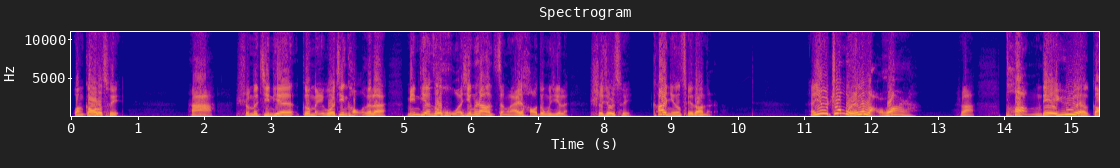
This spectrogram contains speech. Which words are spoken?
往高了吹，啊，什么今天搁美国进口的了，明天从火星上整来好东西了，使劲吹，看你能吹到哪儿。因为中国人有老话啊。是吧？捧的越高，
